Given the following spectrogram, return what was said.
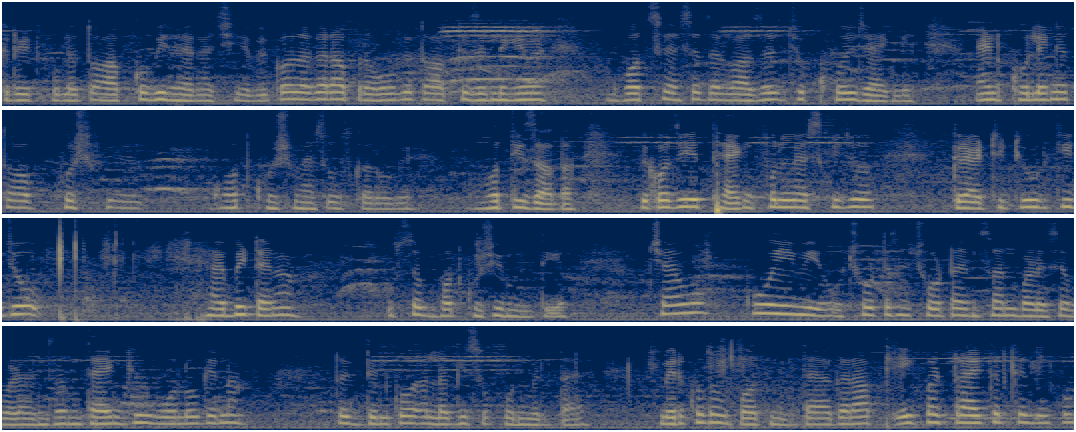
ग्रेटफुल है तो आपको भी रहना चाहिए बिकॉज़ अगर आप रहोगे तो आपकी ज़िंदगी में बहुत से ऐसे दरवाजे जो खुल जाएँगे एंड खुलेंगे तो आप खुश बहुत खुश महसूस करोगे, बहुत ही ज़्यादा। बिकॉज़ ये थैंकफुलनेस की जो ग्रैटिट्यूड की जो हैबिट है ना, उससे बहुत खुशी मिलती है। चाहे वो कोई भी हो, छोटे से छोटा इंसान, बड़े से बड़ा इंसान थैंक यू बोलोगे ना तो एक दिल को अलग ही सुकून मिलता है। मेरे को तो बहुत मिलता है। अगर आप एक बार ट्राई करके देखो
